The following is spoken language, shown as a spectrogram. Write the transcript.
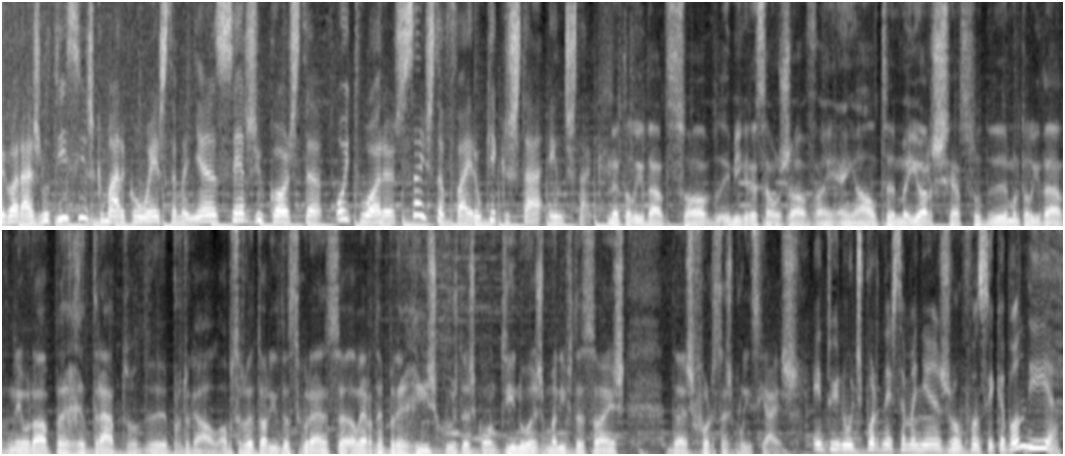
agora as notícias que marcam esta manhã. Sérgio Costa, 8 horas, sexta-feira. O que é que está em destaque? Natalidade sobe, imigração jovem em alta, maior excesso de mortalidade na Europa, retrato de Portugal. Observatório da Segurança alerta para riscos das contínuas manifestações das forças policiais. Em no desporto nesta manhã, João Fonseca, bom dia.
